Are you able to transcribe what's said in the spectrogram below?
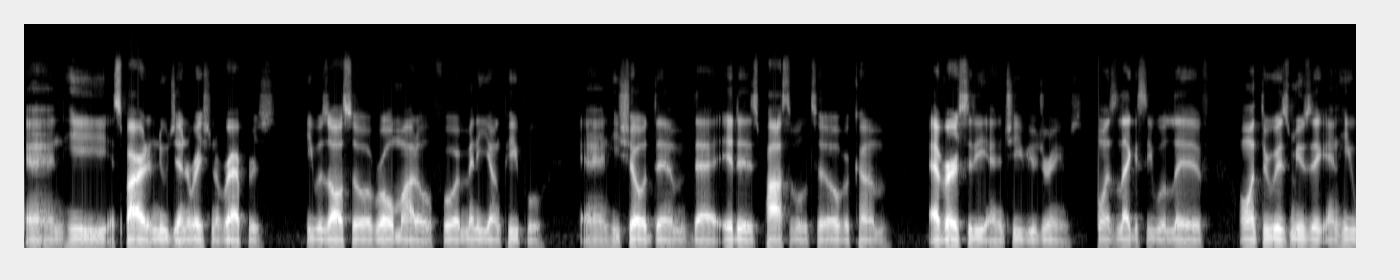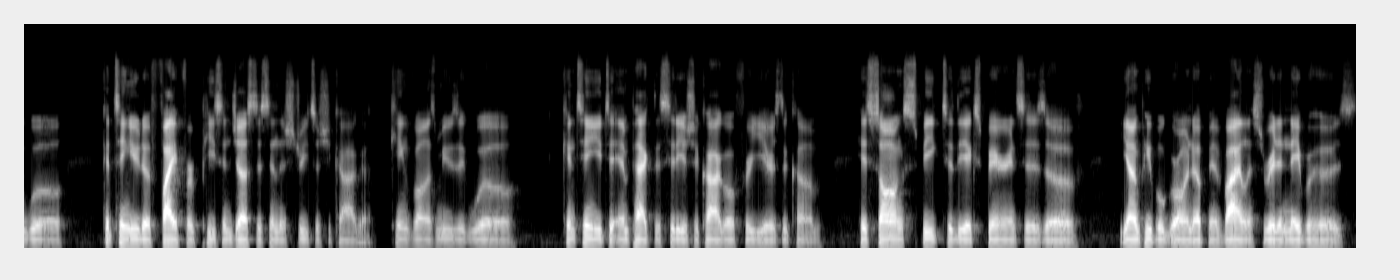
and he inspired a new generation of rappers. He was also a role model for many young people, and he showed them that it is possible to overcome adversity and achieve your dreams. Von's legacy will live on through his music, and he will continue to fight for peace and justice in the streets of Chicago. King Von's music will continue to impact the city of Chicago for years to come. His songs speak to the experiences of young people growing up in violence ridden neighborhoods,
